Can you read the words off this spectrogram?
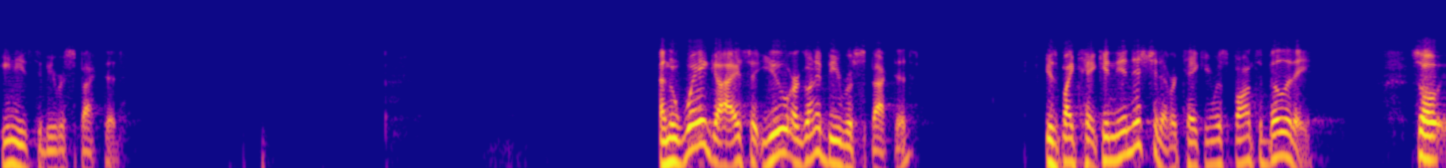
He needs to be respected. And the way, guys, that you are going to be respected is by taking the initiative or taking responsibility. So,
